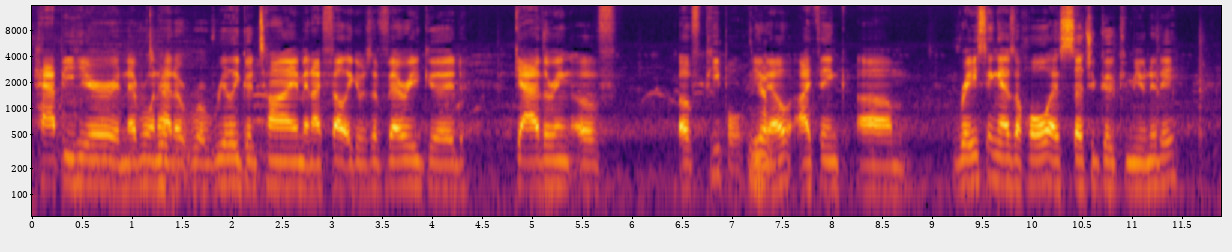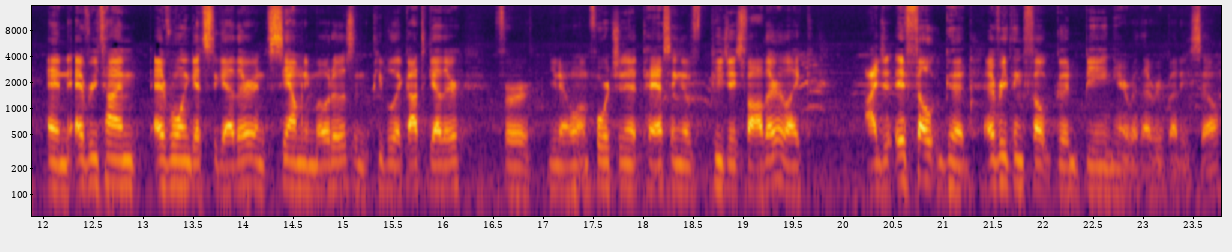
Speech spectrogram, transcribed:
happy here, and everyone had a, a really good time. And I felt like it was a very good gathering of of people. You know, I think um, racing as a whole has such a good community, and every time everyone gets together and see how many motos and people that got together for you know unfortunate passing of PJ's father, like. I just, it felt good. Everything felt good being here with everybody. So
